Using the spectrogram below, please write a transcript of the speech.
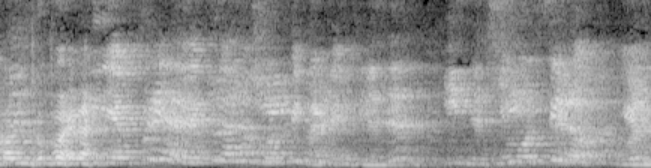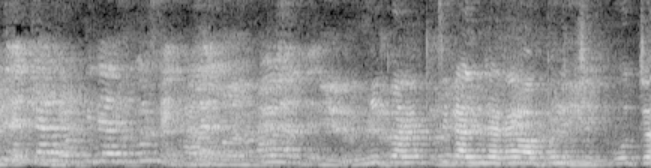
കൊണ്ടുപോയി. ஒட்டிக்கிட்டு. இந்த நீ ஒட்டிடும். எடுத்து வச்சாலும் ஒட்டிதான் இருக்கும். நீ கலர் கலராது. இன்னும் குறைச்சு கல்யாணம் அப்பிடிச்சு பூச்சி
